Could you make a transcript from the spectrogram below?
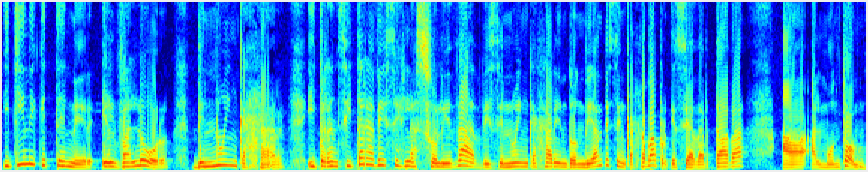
y tiene que tener el valor de no encajar y transitar a veces la soledad de ese no encajar en donde antes encajaba porque se adaptaba al montón.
